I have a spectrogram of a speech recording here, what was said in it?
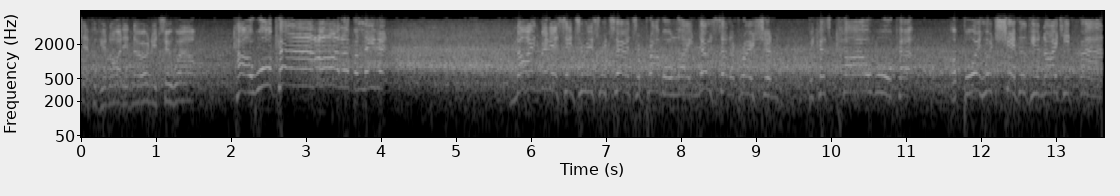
Sheffield United know only too well. Kyle Walker! Oh, I don't believe it. Nine minutes into his return to Bramall Lane, no celebration because Kyle Walker, a boyhood Sheffield United fan,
